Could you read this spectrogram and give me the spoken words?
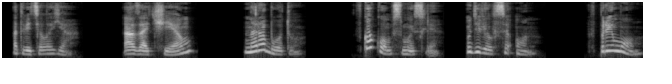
– ответила я. «А зачем?» «На работу». «В каком смысле?» — удивился он. «В прямом».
